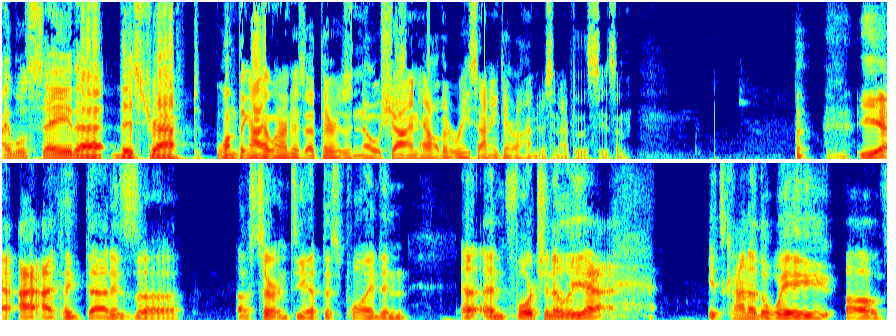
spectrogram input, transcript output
I will say that this draft, one thing I learned is that there is no shot in hell they're re-signing Darrell Henderson after this season yeah, I, I think that is uh, a certainty at this point, and uh, unfortunately, uh, it's kind of the way of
